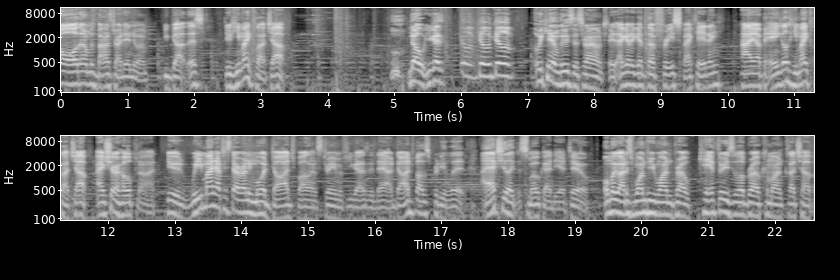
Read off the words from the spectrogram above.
Oh, that almost bounced right into him. You got this? Dude, he might clutch up. No, you guys, kill him, kill him, kill him. We can't lose this round. Wait, I gotta get the free spectating. High up angle, he might clutch up. I sure hope not. Dude, we might have to start running more dodgeball on stream if you guys are down. Dodgeball is pretty lit. I actually like the smoke idea too. Oh my god, it's 1v1, bro. KF3's a little bro. Come on, clutch up.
